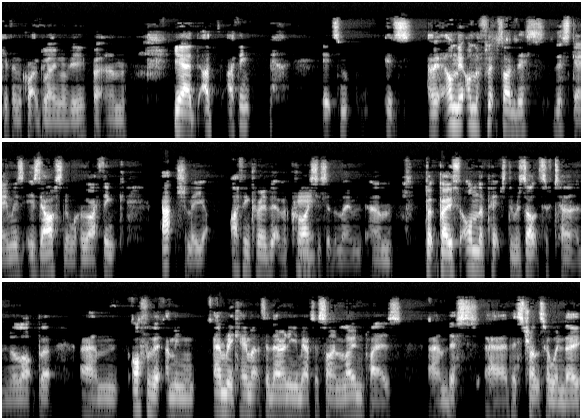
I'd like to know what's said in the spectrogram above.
give him quite a glowing review. But um, yeah, I I think it's it's I mean, on the on the flip side of this this game is is the Arsenal, who I think actually I think are in a bit of a hmm. crisis mm. at the moment. Um, but both on the pitch, the results have turned a lot. But um, off of it, I mean, Emery came out and said they're only going to be able to sign loan players um, this uh, this transfer window.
